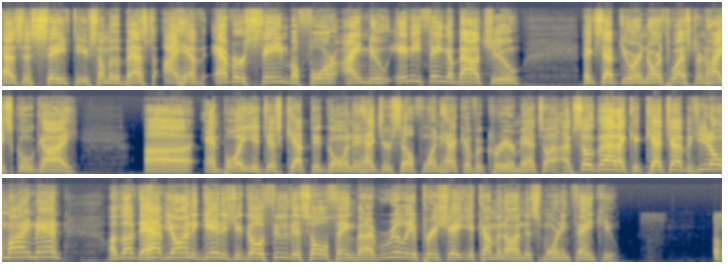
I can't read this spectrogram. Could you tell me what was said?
as a safety, some of the best I have ever seen before I knew anything about you except you were a Northwestern high school guy. Uh, and boy, you just kept it going and had yourself one heck of a career, man. So I- I'm so glad I could catch up. If you don't mind, man, I'd love to have you on again as you go through this whole thing. But I really appreciate you coming on this morning. Thank you. Of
